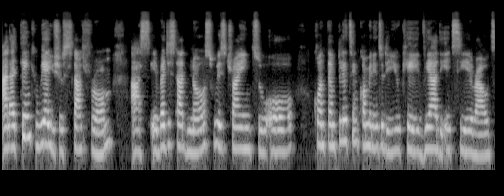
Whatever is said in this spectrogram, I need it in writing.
And I think where you should start from as a registered nurse who is trying to or contemplating coming into the UK via the HCA route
